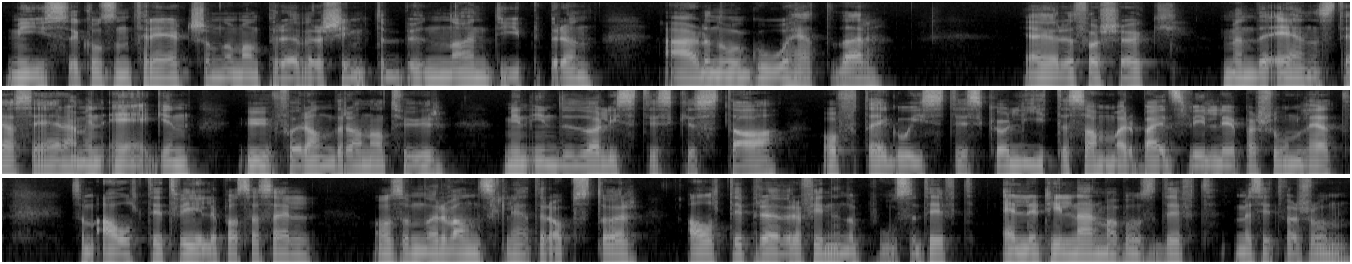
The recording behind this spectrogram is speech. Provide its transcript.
myse konsentrert som når man prøver å skimte bunnen av en dyp brønn. Er det noe godhet der? Jeg gjør et forsøk, men det eneste jeg ser, er min egen, uforandra natur, min individualistiske, sta, ofte egoistiske og lite samarbeidsvillige personlighet, som alltid tviler på seg selv, og som når vanskeligheter oppstår, alltid prøver å finne noe positivt, eller tilnærma positivt, med situasjonen.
